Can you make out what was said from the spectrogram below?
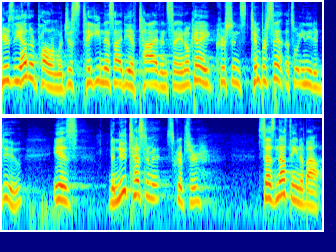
Here's the other problem with just taking this idea of tithe and saying, okay, Christians, 10%, that's what you need to do, is the New Testament scripture says nothing about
